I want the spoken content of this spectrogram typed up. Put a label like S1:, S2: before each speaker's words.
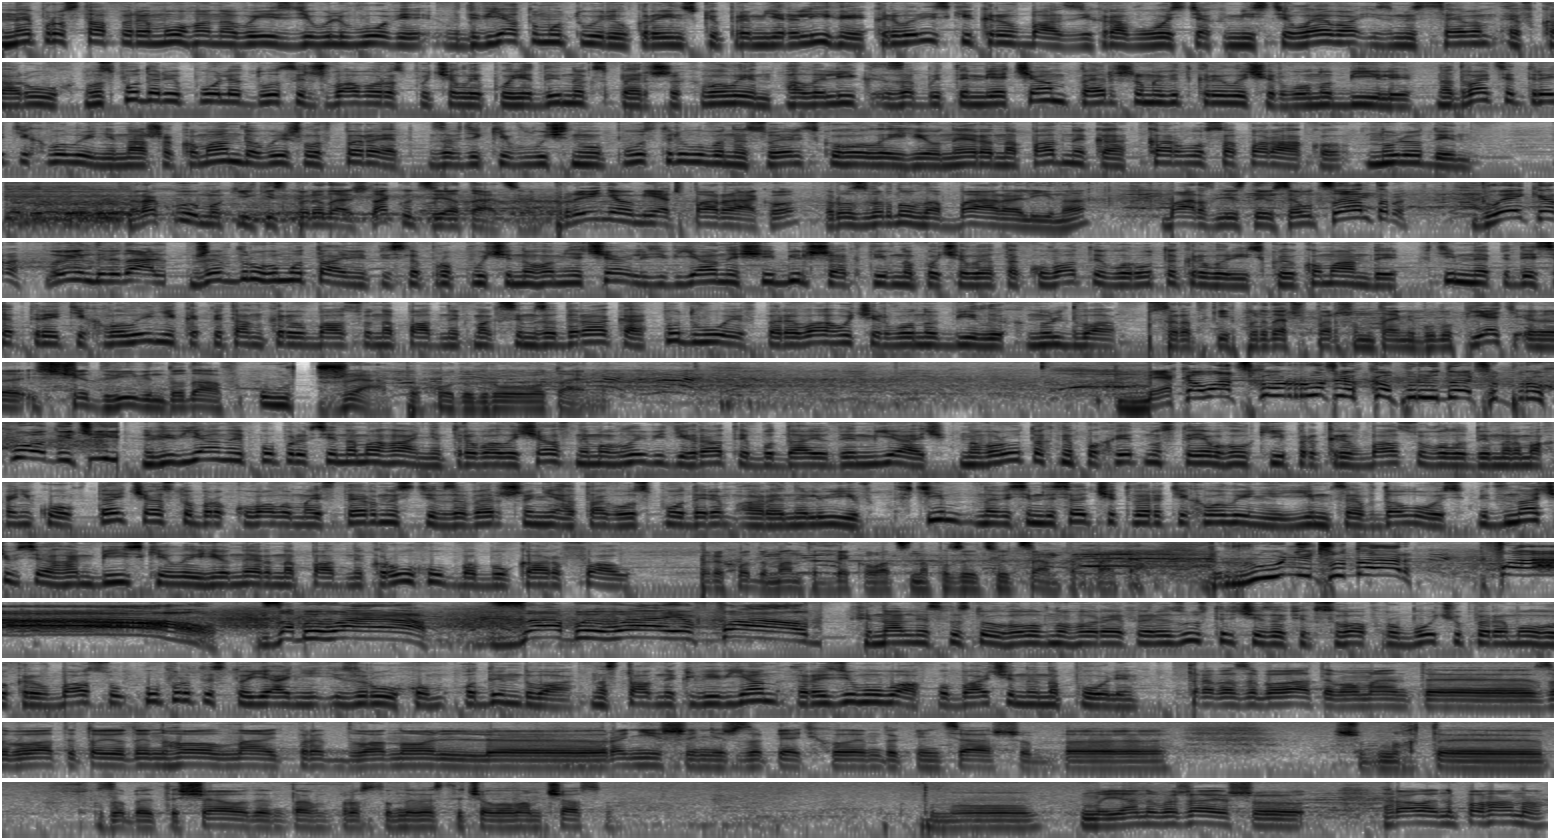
S1: Непроста перемога на виїзді у Львові. В дев'ятому турі української прем'єр-ліги Криворізький кривбас зіграв в гостях в місті Лева із місцевим ФК Рух. Господарі поля досить жваво розпочали поєдинок з перших хвилин, але лік забитим м'ячам першими відкрили червоно-білі. На 23-й хвилині наша команда вийшла вперед завдяки влучному пострілу венесуельського легіонера-нападника Карлоса Парако 0-1.
S2: Рахуємо кількість передач так у цій атаці. Прийняв м'яч Парако, розвернув на Бараліна. Бар змістився у центр. Глейкер, ну індивідуально.
S1: Вже в другому таймі після пропущеного м'яча львів'яни ще більше активно почали атакувати ворота криворізької команди. Втім, на 53-й хвилині капітан Кривбасу нападник Максим Задирака подвоїв перевагу червоно-білих 0-2.
S2: Серед таких передач в першому таймі було п'ять. е, Ще дві він додав уже по ходу другого тайму. З хороших передача проходить. І
S1: Львів'яни, попри всі намагання, тривалий час не могли відіграти бодай один м'яч. На воротах непохитно стояв голкіпер Кривбасу Володимир Маханьков, та й часто бракувало майстерності в завершенні атак господарям арени Львів. Втім, на 84-й хвилині їм це вдалося. Відзначився гамбійський легіонер-нападник руху Бабукар Фал.
S2: переходить Манте Бековац на позицію центр. Руніч удар! Забиває! Забиває фал!
S1: Фінальний свисток головного рефери зустрічі зафіксував робочу перемогу Кривбасу у протистоянні із рухом 1-2. Наставник львів'ян резюмував побачене на полі.
S3: Треба забивати моменти, забивати той один гол навіть перед 2-0 е, раніше, ніж за 5 хвилин до кінця, щоб, е, щоб могти забити ще один. Там просто не вистачило нам часу. Тому ну, я не вважаю, що грали непогано.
